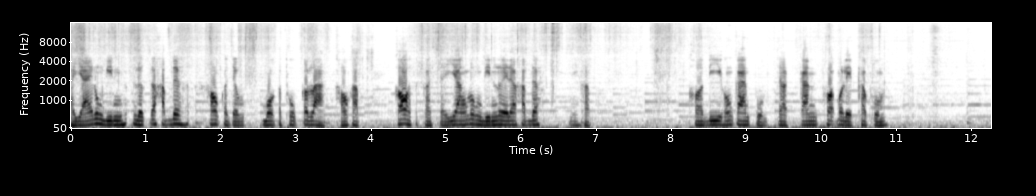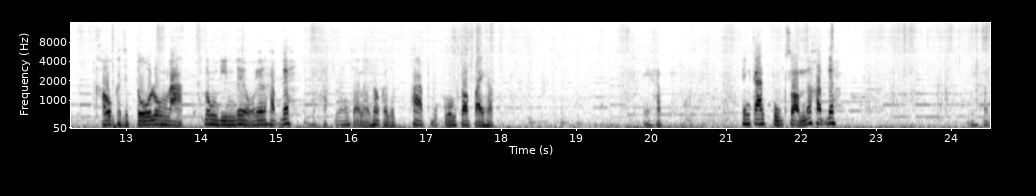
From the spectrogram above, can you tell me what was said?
ขยายลงดินลึกนะครับเด้อ เขาก็จะบวกกระทบกับหลากเขาครับเขาก็จะย่างลงดินเลยนะครับเด้อนี่ครับข้อดีของการปลูกจากการเพาะเมล็ดครับผมเขาก็จะโตลงหลากลงดินเร็วเลยนะครับเด้อครับหลังจากนั้นเขาก็จะพาปลูกหลุมต่อไปครับนี่ครับ เป็นการปลูกสอมนะครับเด้อนี่ครับ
